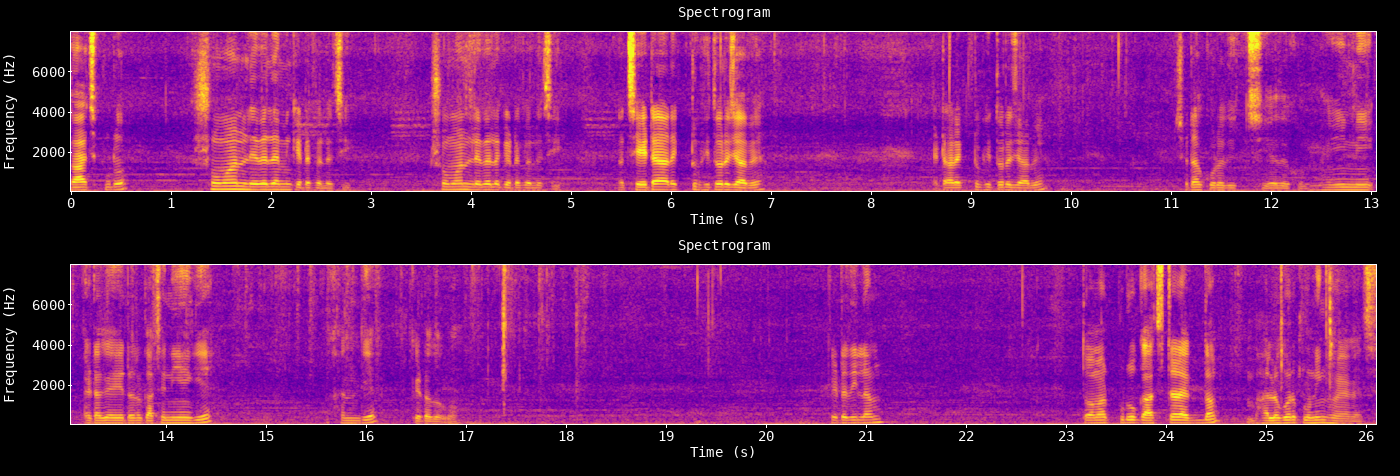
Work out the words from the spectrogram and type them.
গাছ পুরো সমান লেভেলে আমি কেটে ফেলেছি। সমান লেভেলে কেটে ফেলেছি। আচ্ছা এটা আর একটু ভিতরে যাবে। এটা আর একটু ভিতরে যাবে। সেটাও করে দিচ্ছি এ দেখুন। এই নি এটাকে এটার কাছে নিয়ে গিয়ে এখান দিয়ে কেটে দেবো। কেটে দিলাম। তো আমার পুরো গাছটার একদম ভালো করে প্রুনিং হয়ে গেছে।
